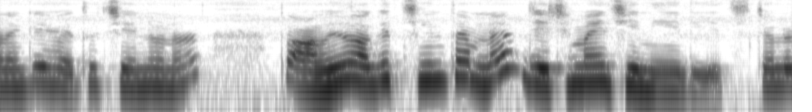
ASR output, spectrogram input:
অনেকেই হয়তো চেনো না। তো আমিও আগে চিনতাম না, জেঠিমাই চিনিয়ে দিয়েছি। চলো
